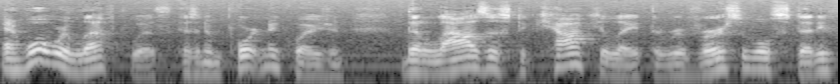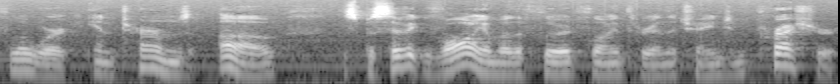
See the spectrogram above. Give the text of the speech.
And what we're left with is an important equation that allows us to calculate the reversible steady flow work in terms of the specific volume of the fluid flowing through and the change in pressure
